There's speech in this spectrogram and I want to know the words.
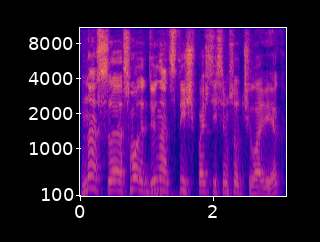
нас э, смотрит 12 тысяч, почти 700 человек.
